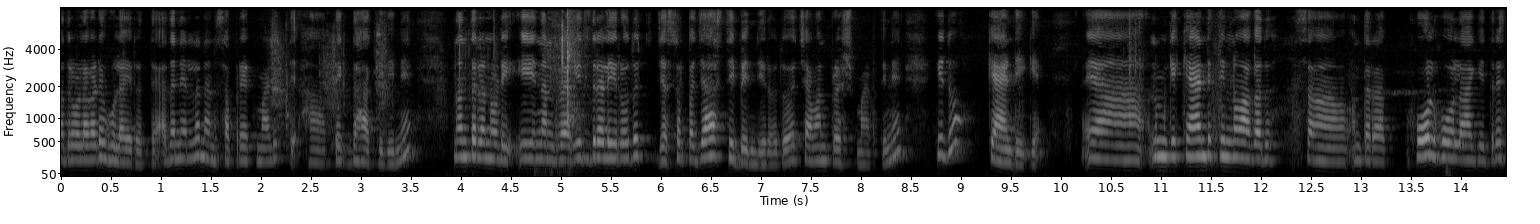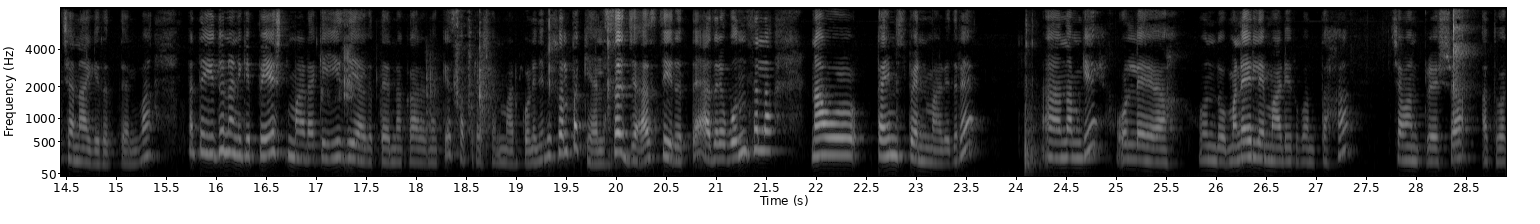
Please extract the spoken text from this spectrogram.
ಅದರೊಳಗಡೆ ಹುಳ ಇರುತ್ತೆ. ಅದನ್ನೆಲ್ಲ ನಾನು ಸಪ್ರೇಟ್ ಮಾಡಿ ತೆಗೆದು ಹಾಕಿದ್ದೀನಿ. ನಂತರ ನೋಡಿ, ಈ ನನ್ನ ಇದರಲ್ಲಿ ಇರೋದು ಸ್ವಲ್ಪ ಜಾಸ್ತಿ ಬೆಂದಿರೋದು. ಚವನ್ ಬ್ರಷ್ ಮಾಡ್ತೀನಿ. ಇದು ಕ್ಯಾಂಡಿಗೆ ನಮಗೆ ಕ್ಯಾಂಡಿ ತಿನ್ನುವಾಗ ಅದು ಸ, ಒಂಥರ ಹೋಲ್ ಹೋಲ್ ಆಗಿದ್ದರೆ ಚೆನ್ನಾಗಿರುತ್ತೆ ಅಲ್ವಾ? ಮತ್ತು ಇದು ನನಗೆ ಪೇಸ್ಟ್ ಮಾಡೋಕ್ಕೆ ಈಸಿ ಆಗುತ್ತೆ ಅನ್ನೋ ಕಾರಣಕ್ಕೆ ಸಪ್ರೇಷನ್ ಮಾಡ್ಕೊಂಡಿದ್ದೀನಿ. ಸ್ವಲ್ಪ ಕೆಲಸ ಜಾಸ್ತಿ ಇರುತ್ತೆ, ಆದರೆ ಒಂದು ಸಲ ನಾವು ಟೈಮ್ ಸ್ಪೆಂಡ್ ಮಾಡಿದರೆ ನಮಗೆ ಒಳ್ಳೆಯ ಒಂದು ಮನೆಯಲ್ಲೇ ಮಾಡಿರುವಂತಹ ಚವನ್ ಪ್ರೇಷ ಅಥವಾ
